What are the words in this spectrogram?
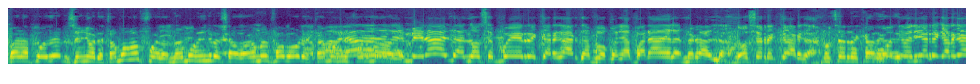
para poder, señores, estamos afuera, no hemos ingresado, háganme el favor, estamos informados. La Esmeralda no se puede recargar tampoco, en la parada de la Esmeralda, no se recarga. No se recarga. No debería recargar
